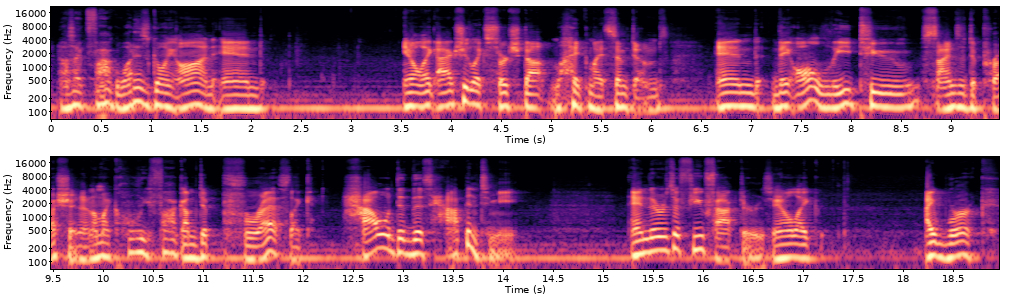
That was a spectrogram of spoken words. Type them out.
And I was like, "Fuck, what is going on?" And you know, like I actually like searched up like my symptoms, and they all lead to signs of depression. And I'm like, "Holy fuck, I'm depressed! Like, how did this happen to me?" And there was a few factors, you know, like I work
